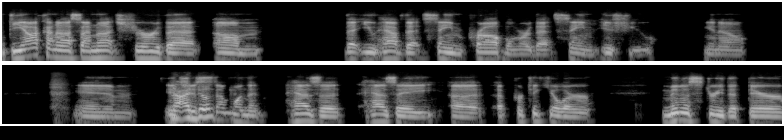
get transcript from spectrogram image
diakonos, I'm not sure that um, that you have that same problem or that same issue. You know, um, it's I just someone that has a has a uh, a particular ministry that they're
